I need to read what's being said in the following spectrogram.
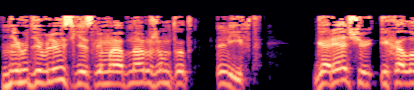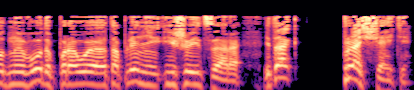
Не удивлюсь, если мы обнаружим тут лифт. Горячую и холодную воду, паровое отопление и швейцара. Итак, прощайте.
